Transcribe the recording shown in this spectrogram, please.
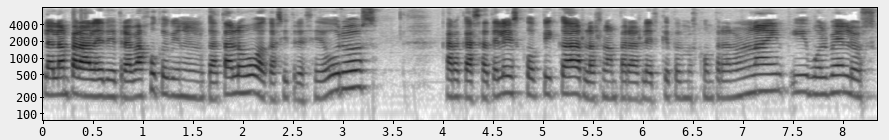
La lámpara LED de trabajo que viene en el catálogo a casi 13 euros carcasa telescópica, las lámparas LED que podemos comprar online y vuelven los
